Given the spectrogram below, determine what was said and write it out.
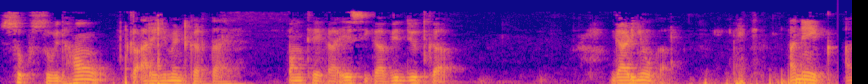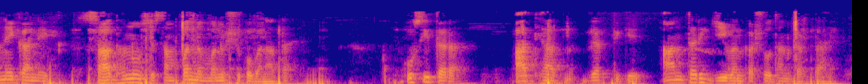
सुख सुविधाओं का अरेंजमेंट करता है। पंखे का एसी का, विद्युत का, गाड़ियों का अनेक, अनेकानेक साधनों से संपन्न मनुष्य को बनाता है। उसी तरह आध्यात्म व्यक्ति के आंतरिक जीवन का शोधन करता है।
